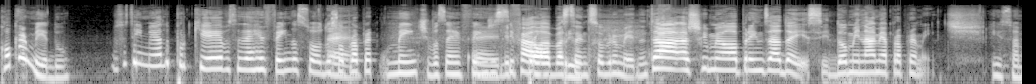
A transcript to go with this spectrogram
qualquer medo. Você tem medo porque você é refém da sua, da sua É. própria mente, você é refém É, de ele si fala próprio. bastante sobre o medo. Então, acho que o meu aprendizado é esse: dominar minha própria mente. Isso é,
